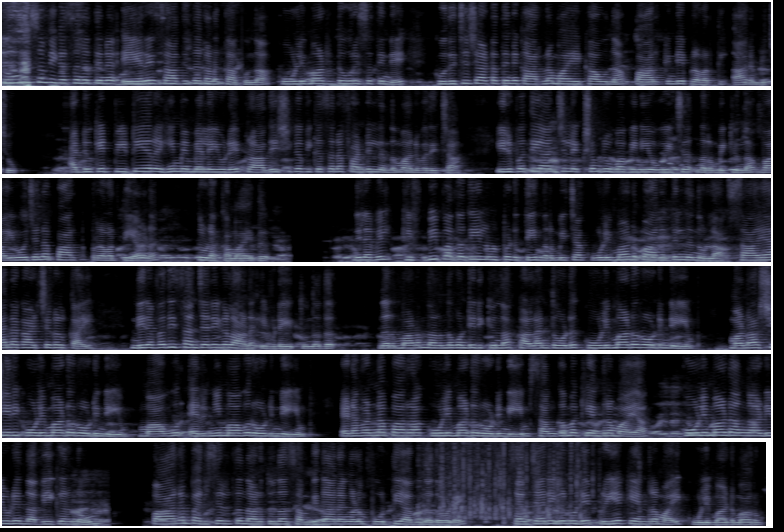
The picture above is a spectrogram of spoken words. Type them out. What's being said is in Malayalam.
ടൂറിസം വികസനത്തിന് ഏറെ സാധ്യത കണക്കാക്കുന്ന കൂളിമാട് ടൂറിസത്തിന്റെ കുതിച്ചുചാട്ടത്തിന് കാരണമായേക്കാവുന്ന പാർക്കിന്റെ പ്രവൃത്തി ആരംഭിച്ചു. Advocate P T A Rahim M L എയുടെ പ്രാദേശിക വികസന ഫണ്ടിൽ നിന്നും അനുവദിച്ച ഇരുപത്തിയഞ്ച് ലക്ഷം രൂപ വിനിയോഗിച്ച് നിർമ്മിക്കുന്ന വയോജന പാർക്ക് പ്രവൃത്തിയാണ് തുടക്കമായത്. നിലവിൽ കിഫ്ബി പദ്ധതിയിൽ ഉൾപ്പെടുത്തി നിർമ്മിച്ച കൂളിമാട് പാലത്തിൽ നിന്നുള്ള സായാഹ്ന കാഴ്ചകൾക്കായി നിരവധി സഞ്ചാരികളാണ് ഇവിടെ എത്തുന്നത്. നിർമ്മാണം നടന്നുകൊണ്ടിരിക്കുന്ന കള്ളൻതോട് കൂളിമാട് റോഡിന്റെയും മണാശ്ശേരി കൂളിമാട് റോഡിന്റെയും മാവൂർ എരഞ്ഞിമാവ് റോഡിന്റെയും എടവണ്ണപ്പാറ കൂളിമാട് റോഡിന്റെയും സംഗമ കേന്ദ്രമായ കൂളിമാട് അങ്ങാടിയുടെ നവീകരണവും പാലം പരിസരത്ത് നടത്തുന്ന സംവിധാനങ്ങളും പൂർത്തിയാകുന്നതോടെ സഞ്ചാരികളുടെ പ്രിയ കേന്ദ്രമായി കൂളിമാട് മാറും.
